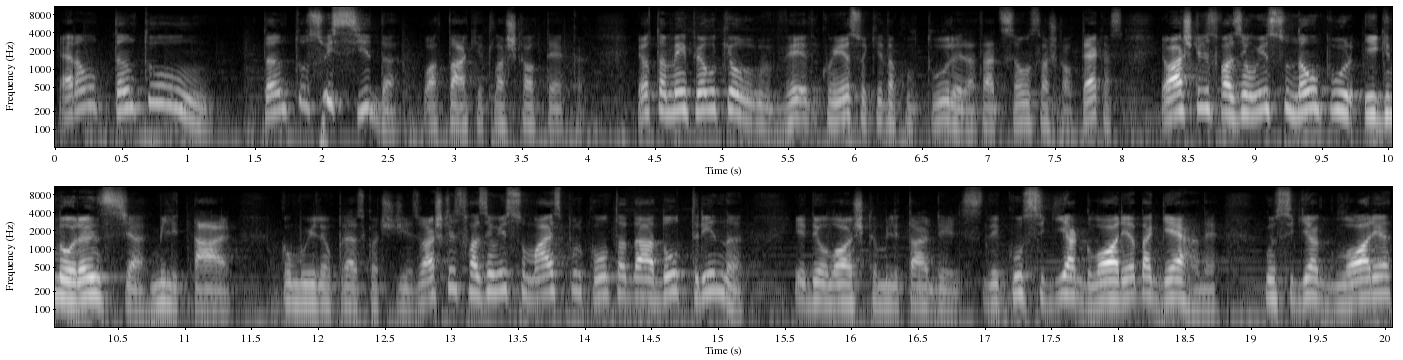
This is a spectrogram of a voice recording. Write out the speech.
era um tanto, tanto suicida o ataque tlaxcalteca. Eu também, pelo que eu conheço aqui da cultura e da tradição dos tlaxcaltecas, eu acho que eles faziam isso não por ignorância militar, como William Prescott diz. Eu acho que eles faziam isso mais por conta da doutrina ideológica militar deles, de conseguir a glória da guerra, né? Conseguir a glória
